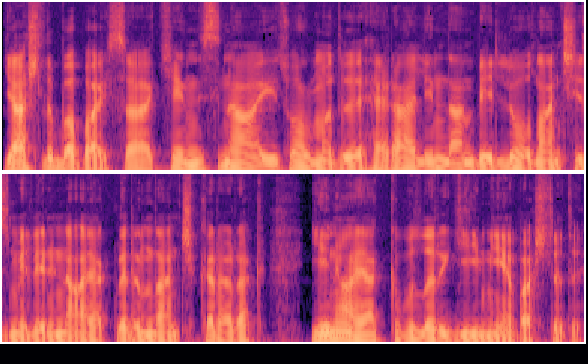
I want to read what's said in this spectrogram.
Yaşlı babaysa kendisine ait olmadığı her halinden belli olan çizmelerini ayaklarından çıkararak yeni ayakkabıları giymeye başladı.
